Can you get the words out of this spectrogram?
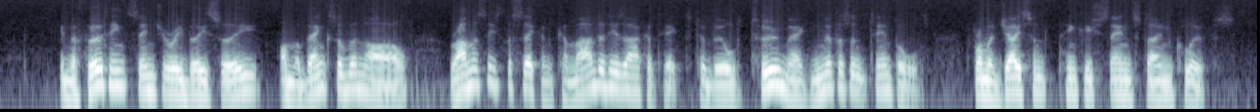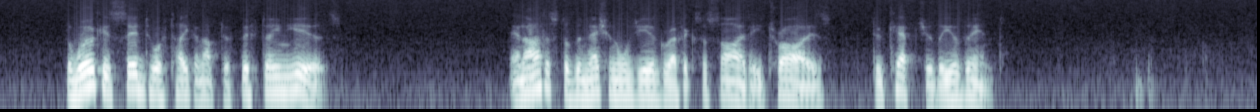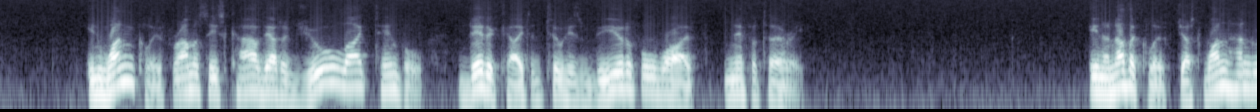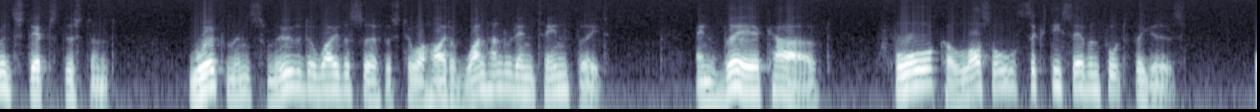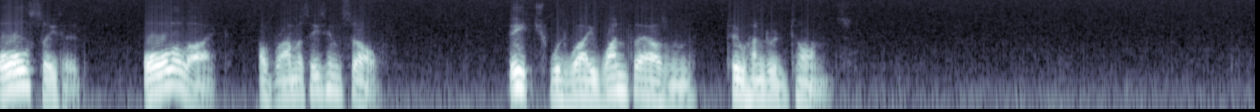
In the 13th century BC, on the banks of the Nile, Ramesses II commanded his architects to build two magnificent temples from adjacent pinkish sandstone cliffs. The work is said to have taken up to 15 years. An artist of the National Geographic Society tries to capture the event. In one cliff, Ramesses carved out a jewel-like temple dedicated to his beautiful wife, Nefertari. In another cliff, just 100 steps distant, workmen smoothed away the surface to a height of 110 feet and there carved four colossal 67-foot figures, all seated, all alike, of Ramesses himself. Each would weigh 1,200 tons.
